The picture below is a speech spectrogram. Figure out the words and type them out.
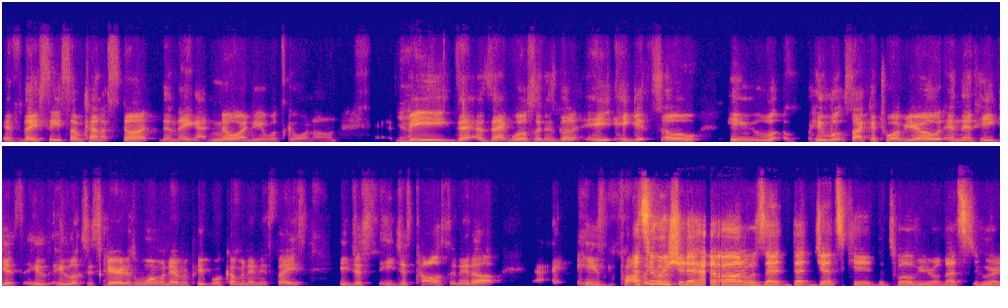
if they see some kind of stunt, then they got no idea what's going on. Yeah. B Zach Wilson is gonna he he gets so he look he looks like a 12 year old and then he gets he, he looks as scared as one whenever people are coming in his face. He just he just tossing it up. He's probably that's who gonna, we should have had on was that that jets kid the 12 year old that's who our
